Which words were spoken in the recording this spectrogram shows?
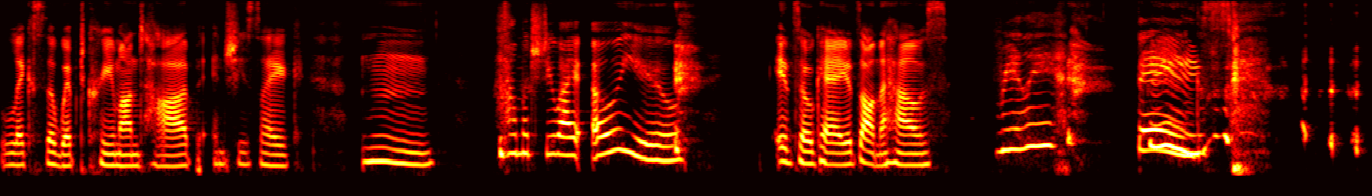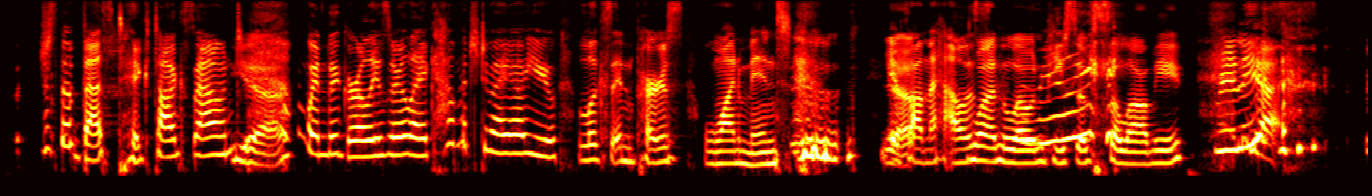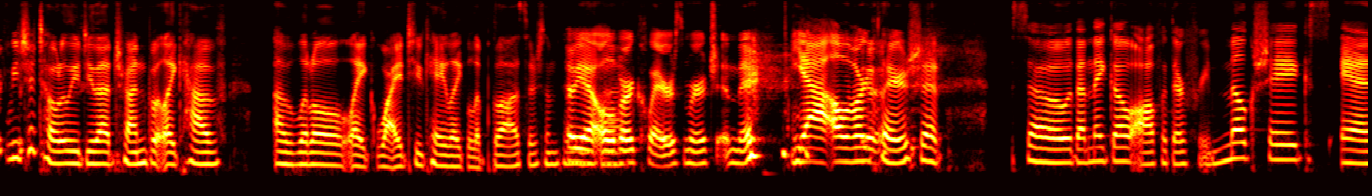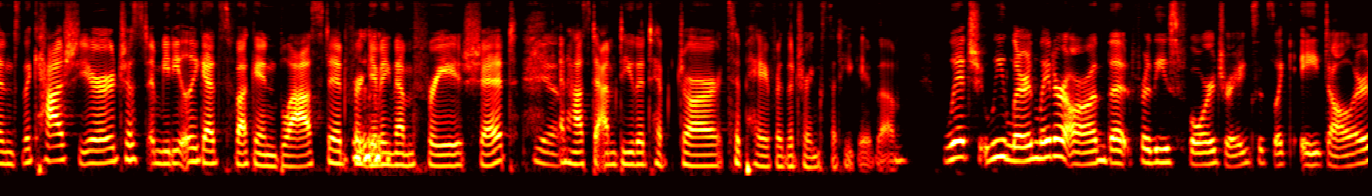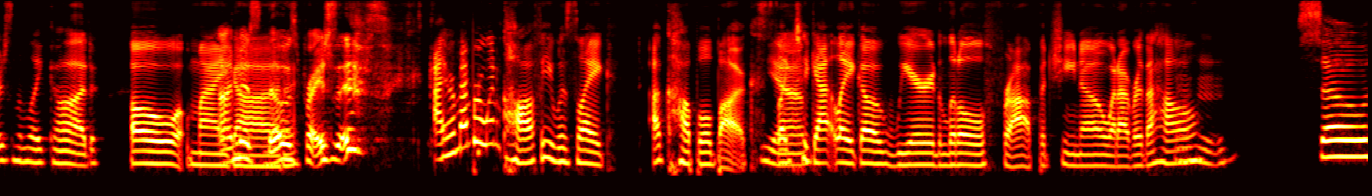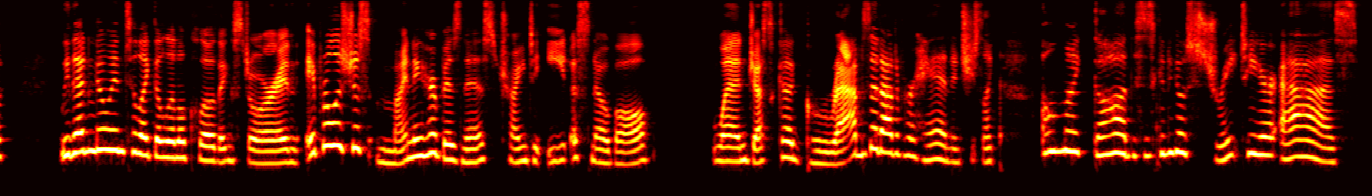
licks the whipped cream on top. And she's like, Hmm, how much do I owe you? it's okay. It's on the house. Really? Thanks. Just the best TikTok sound yeah. when the girlies are like, How much do I owe you? Looks in purse, one mint. yeah. It's on the house. One lone piece of salami. Really? Yeah. we should totally do that trend, but like have a little like Y2K like lip gloss or something. Oh yeah, like all of our Claire's merch in there. Yeah, all of our Yeah. Claire shit. So then they go off with their free milkshakes, and the cashier just immediately gets fucking blasted for giving them free shit Yeah. and has to empty the tip jar to pay for the drinks that he gave them. Which we learn later on that for these four drinks, it's like eight dollars, and I'm like, God, Oh my I god. miss those prices. I remember when coffee was like a couple bucks. Yeah. Like to get like a weird little frappuccino, whatever the hell. Mhm. So we then go into like a little clothing store, and April is just minding her business, trying to eat a snowball, when Jessica grabs it out of her hand and she's like, Oh my god, this is gonna go straight to your ass.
